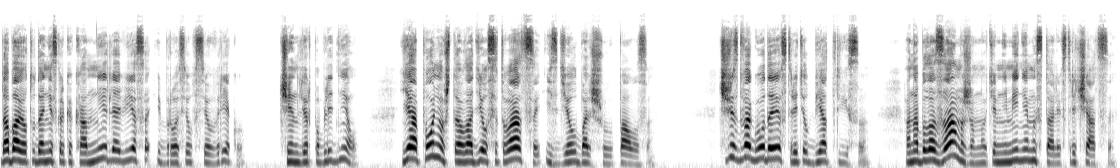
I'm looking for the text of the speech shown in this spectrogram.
добавил туда несколько камней для веса и бросил все в реку. Чендлер побледнел. Я понял, что овладел ситуацией и сделал большую паузу. Через два года я встретил Беатрису. Она была замужем, но тем не менее мы стали встречаться.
